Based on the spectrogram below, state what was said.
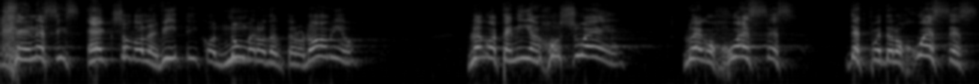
Génesis, Éxodo, Levítico, Número, Deuteronomio. Luego tenían Josué, luego jueces. Después de los jueces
